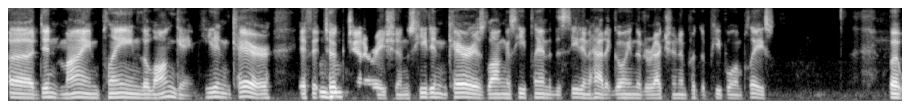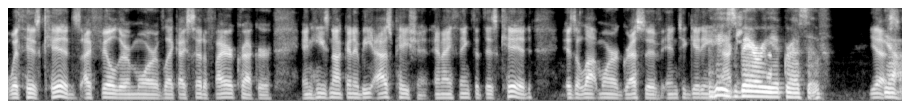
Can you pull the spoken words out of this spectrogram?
uh, didn't mind playing the long game. He didn't care if it took generations. He didn't care as long as he planted the seed and had it going the direction and put the people in place but with his kids i feel they're more of like i said a firecracker and he's not going to be as patient and i think that this kid is a lot more aggressive into getting he's action- very aggressive. Yes yeah.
